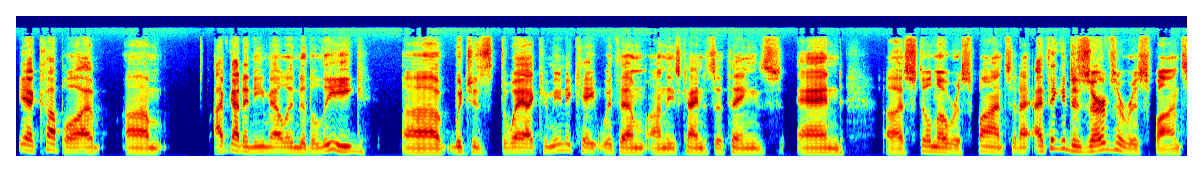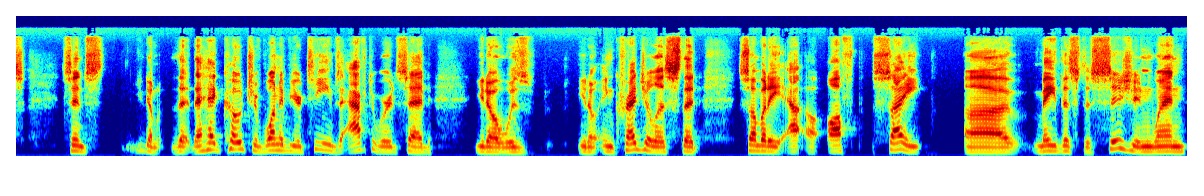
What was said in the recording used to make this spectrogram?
Yeah, a couple. I, um, I've got an email into the league, uh, which is the way I communicate with them on these kinds of things, and uh, still no response. And I, I think it deserves a response since you know the, the head coach of one of your teams afterwards said, you know, was you know incredulous that somebody a- off site uh, made this decision when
